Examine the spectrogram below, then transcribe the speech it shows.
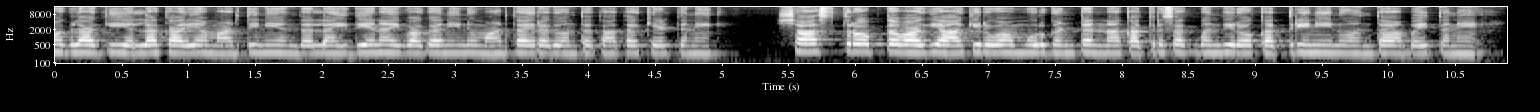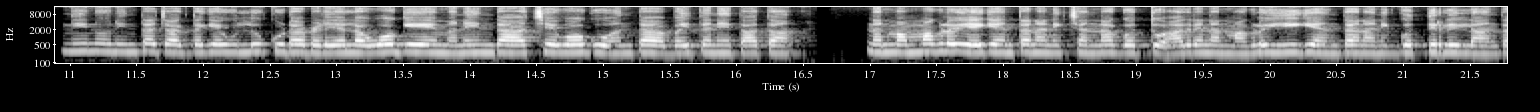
ಮಗಳಾಗಿ ಎಲ್ಲ ಕಾರ್ಯ ಮಾಡ್ತೀನಿ ಅಂದಲ್ಲ, ಇದೇನ ಇವಾಗ ನೀನು ಮಾಡ್ತಾ ಇರೋದು ಅಂತ ತಾತ ಕೇಳ್ತಾನೆ. ಶಾಸ್ತ್ರೋಕ್ತವಾಗಿ ಹಾಕಿರುವ ಮೂರು ಗಂಟನ್ನ ಕತ್ತರಿಸಕ್ ಬಂದಿರೋ ಕತ್ರಿ ನೀನು ಅಂತ ಬೈತಾನೆ. ನೀನು ನಿಂತ ಜಾಗದಾಗೆ ಹುಲ್ಲು ಕೂಡ ಬೆಳೆಯಲ್ಲ, ಹೋಗೆ ಮನೆಯಿಂದ ಆಚೆ ಹೋಗು ಅಂತ ಬೈತಾನೆ ತಾತ. ನನ್ನ ಮೊಮ್ಮಗಳು ಹೇಗೆ ಅಂತ ನನಗೆ ಚೆನ್ನಾಗಿ ಗೊತ್ತು, ಆದರೆ ನನ್ನ ಮಗಳು ಹೀಗೆ ಅಂತ ನನಗೆ ಗೊತ್ತಿರಲಿಲ್ಲ ಅಂತ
